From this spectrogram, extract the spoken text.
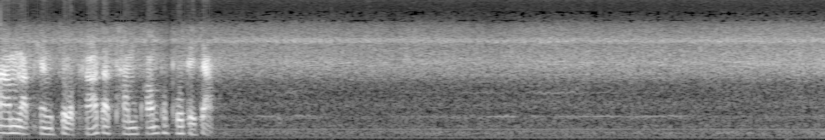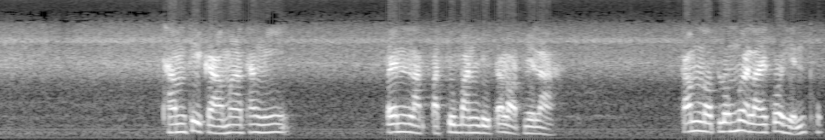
ตามหลักแห่งสวขาตธรรมของพระโพธเจ้าธรรมที่กล่าวมาทั้งนี้ เป็นหลักปัจจุบันอยู่ตลอดเวลากำหนดลงเมื่อไรก็เห็นทุก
